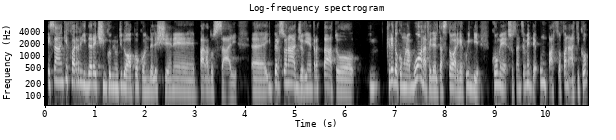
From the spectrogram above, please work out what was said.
e sa anche far ridere 5 minuti dopo con delle scene paradossali. Eh, il personaggio viene trattato, credo, con una buona fedeltà storica, quindi come sostanzialmente un pazzo fanatico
